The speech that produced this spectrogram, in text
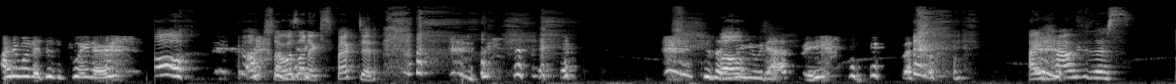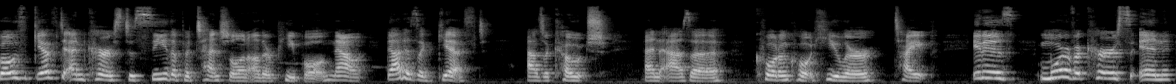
I don't want to disappoint her. Oh, gosh, that was unexpected. Because well, I knew you would ask me. so. I have this both gift and curse to see the potential in other people. Now, that is a gift as a coach and as a quote unquote healer type. It is more of a curse in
